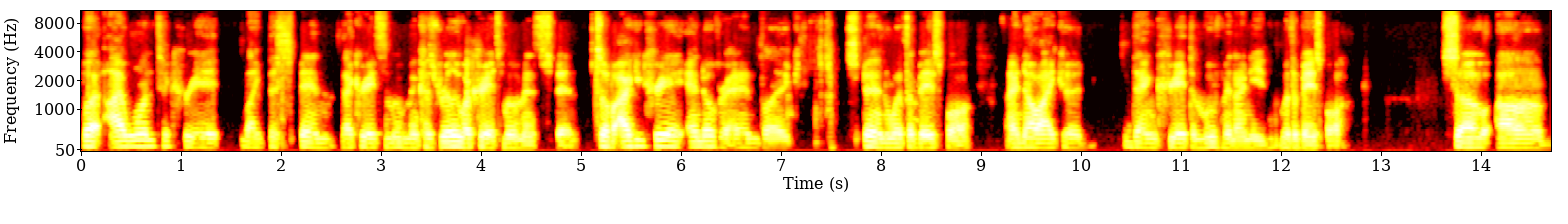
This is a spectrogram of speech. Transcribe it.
but I want to create like the spin that creates the movement because really what creates movement is spin. So if I could create end over end like spin with a baseball, I know I could then create the movement I need with a baseball. So um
